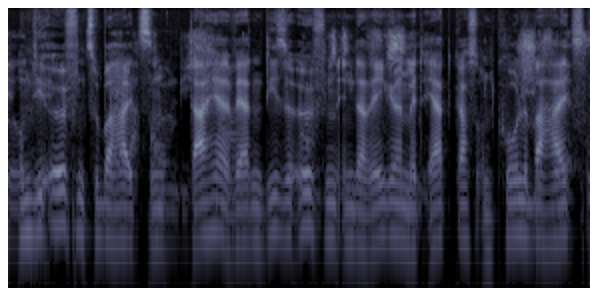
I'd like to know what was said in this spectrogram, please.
um die Öfen zu beheizen. Daher werden diese Öfen in der Regel mit Erdgas und Kohle beheizt,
